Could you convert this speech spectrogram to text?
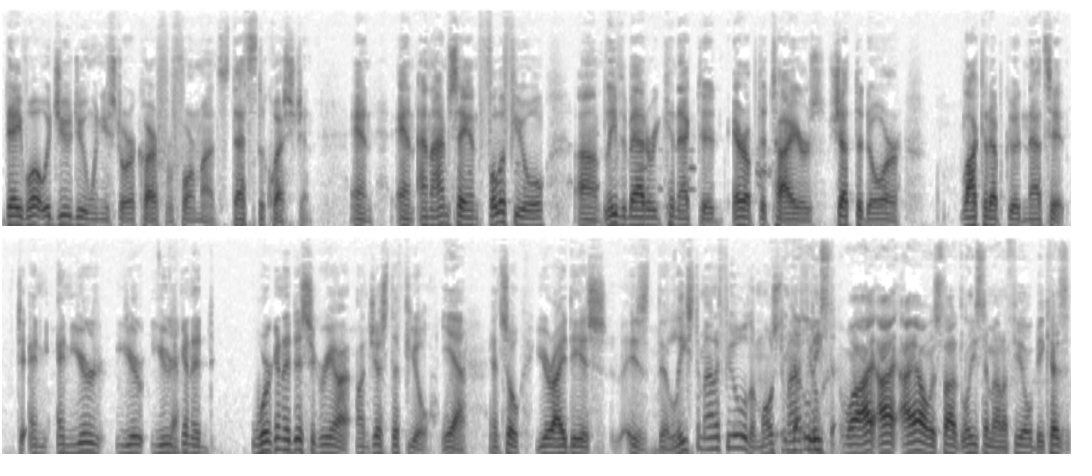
Dave. What would you do when you store a car for four months? That's the question. And and and I'm saying full of fuel, uh, leave the battery connected, air up the tires, shut the door, lock it up good, and that's it. And and you're you're you're yeah. gonna we're going to disagree on, on just the fuel. Yeah. And so your idea is is the least amount of fuel, the most amount the of fuel. Least, well, I, I, I always thought the least amount of fuel because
